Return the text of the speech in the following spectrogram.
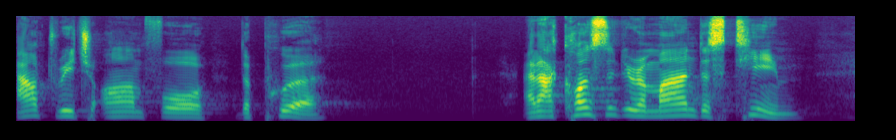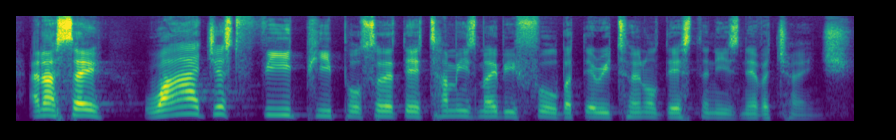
outreach arm for the poor. And I constantly remind this team, and I say, why just feed people so that their tummies may be full, but their eternal destinies never change?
